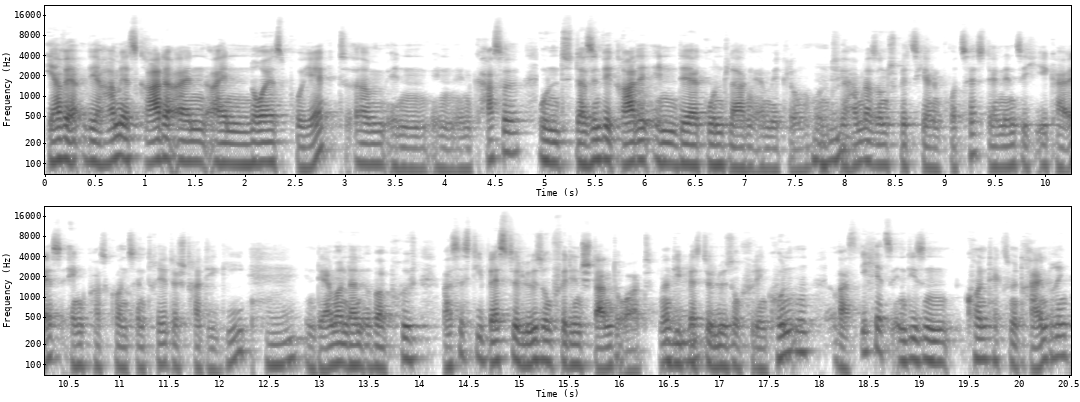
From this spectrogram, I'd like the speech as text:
Ja, wir, wir haben jetzt gerade ein, ein neues Projekt ähm, in, in, in Kassel und da sind wir gerade in der Grundlagenermittlung. Mhm. Und wir haben da so einen speziellen Prozess, der nennt sich EKS, Engpasskonzentrierte Strategie, mhm. in der man dann überprüft, was ist die beste Lösung für den Standort, ne, die mhm. beste Lösung für den Kunden. Was ich jetzt in diesen Kontext mit reinbringe,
